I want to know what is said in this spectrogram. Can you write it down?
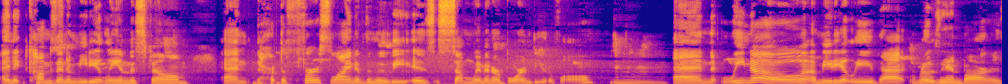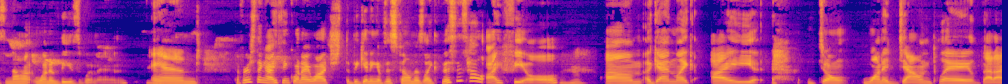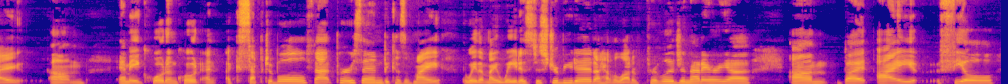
and it comes in immediately in this film. And the, the first line of the movie is "Some women are born beautiful," Mm. and we know immediately that Roseanne Barr is not one of these women. And the first thing I think when I watch the beginning of this film is like, "This is how I feel." Mhm. um again like i don't want to downplay that i um am a quote unquote an acceptable fat person because of my the way that my weight is distributed i have a lot of privilege in that area um but i feel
